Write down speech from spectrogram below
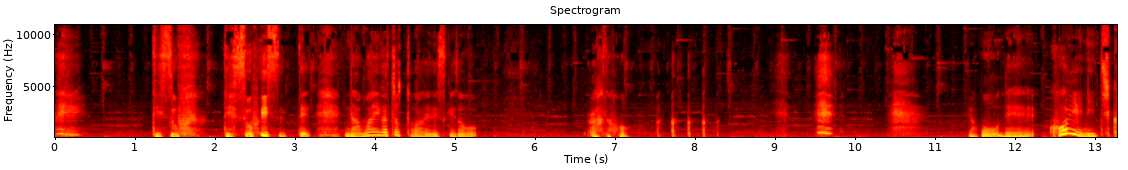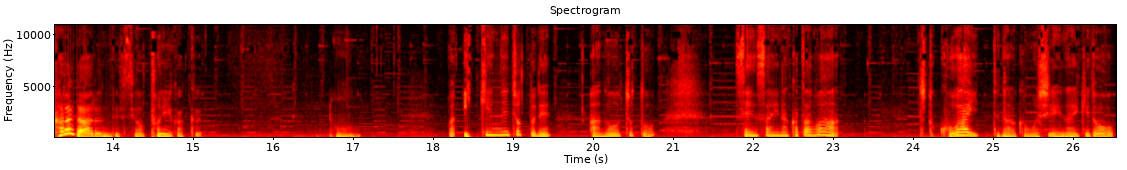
デスボデスボイスって名前がちょっとあれですけどあの いやもうね声に力があるんですよとにかく。うんまあ、一見ねちょっとねあのちょっと繊細な方はちょっと怖いってなるかもしれないけど、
